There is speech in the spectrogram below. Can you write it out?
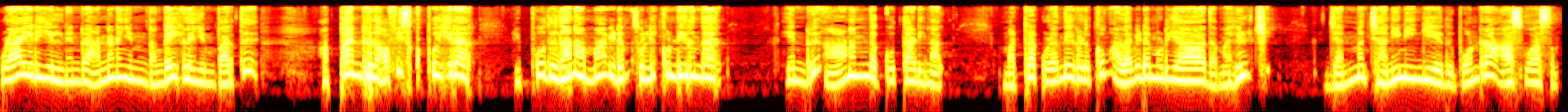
குழாயடியில் நின்ற அண்ணனையும் தங்கைகளையும் பார்த்து அப்பா என்று ஆபீஸ்க்கு போகிறார். இப்போதுதான் அம்மாவிடம் சொல்லிக் கொண்டிருந்தார் என்று ஆனந்த கூத்தாடினாள். மற்ற குழந்தைகளுக்கும் அளவிட முடியாத மகிழ்ச்சி ஜன்ம சனி நீங்கியது போன்ற ஆசுவாசம்.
